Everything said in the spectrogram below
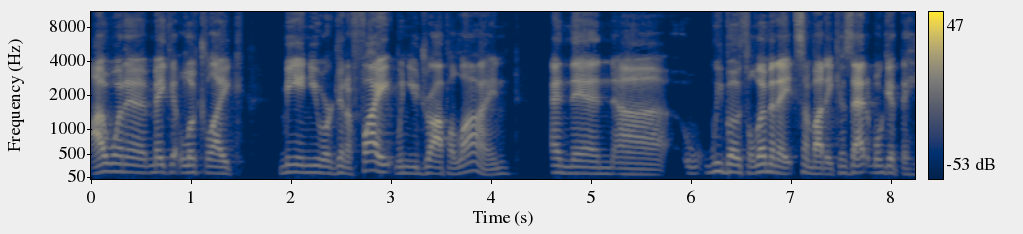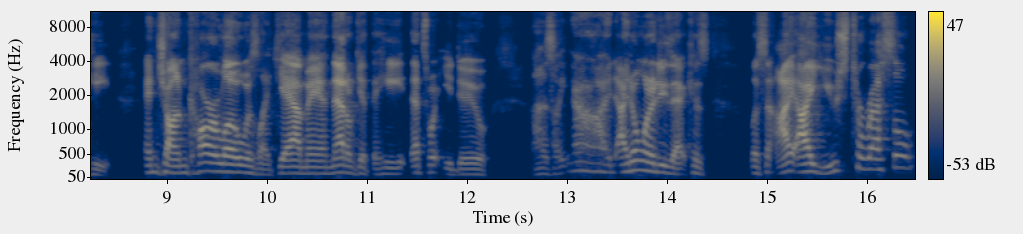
I want to make it look like me and you are gonna fight when you drop a line, and then uh, we both eliminate somebody because that will get the heat." And John Carlo was like, "Yeah, man, that'll get the heat. That's what you do." I was like, "No, I, I don't want to do that because." Listen, I, I used to wrestle.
